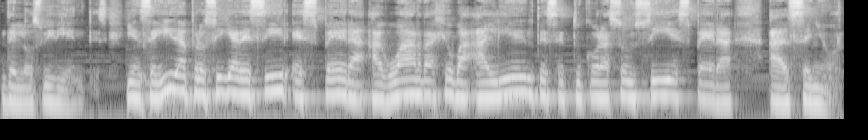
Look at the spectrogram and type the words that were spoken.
de los vivientes. Y enseguida prosigue a decir, espera, aguarda Jehová, aliéntese tu corazón, sí espera al Señor.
